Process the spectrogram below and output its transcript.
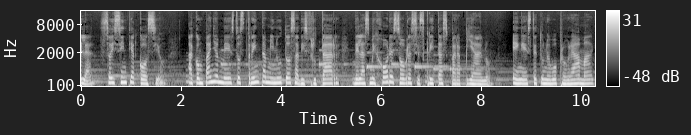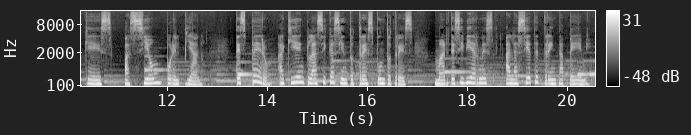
Hola, soy Cintia Cosio. Acompáñame estos 30 minutos a disfrutar de las mejores obras escritas para piano en este tu nuevo programa que es Pasión por el Piano. Te espero aquí en Clásica 103.3, martes y viernes a las 7.30 pm.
